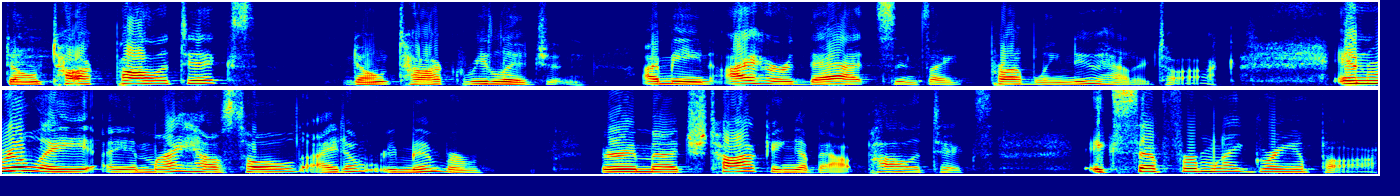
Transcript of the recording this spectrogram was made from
don't talk politics, don't talk religion. I mean, I heard that since I probably knew how to talk. And really, in my household, I don't remember very much talking about politics except for my grandpa,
